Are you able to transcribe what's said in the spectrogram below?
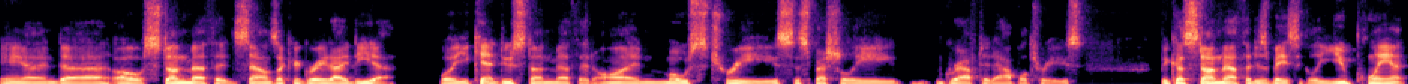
and uh, oh, stun method sounds like a great idea. Well, you can't do stun method on most trees, especially grafted apple trees, because stun method is basically you plant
